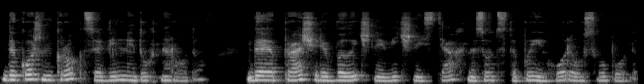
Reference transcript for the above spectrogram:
де кожен крок це вільний дух народу, де пращурів величний вічний стяг несуть степи і гори у свободу.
